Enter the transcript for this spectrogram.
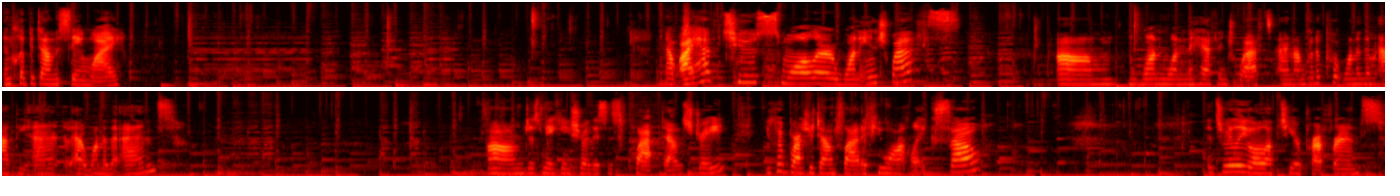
and clip it down the same way. Now I have two smaller one inch wefts, um, one one and a half inch wefts, and I'm gonna put one of them at the end, at one of the ends. Um, just making sure this is flat down straight. You could brush it down flat if you want, like so. It's really all up to your preference.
